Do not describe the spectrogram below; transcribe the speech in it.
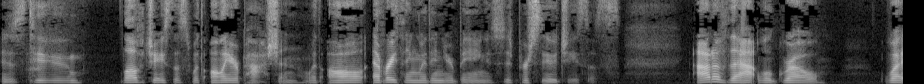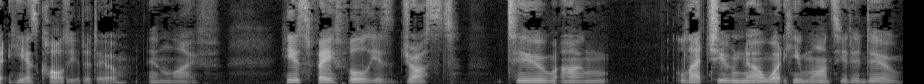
is to love Jesus with all your passion, with all everything within your being, is to pursue Jesus. Out of that will grow what He has called you to do in life. He is faithful. He is just to um, let you know what He wants you to do,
